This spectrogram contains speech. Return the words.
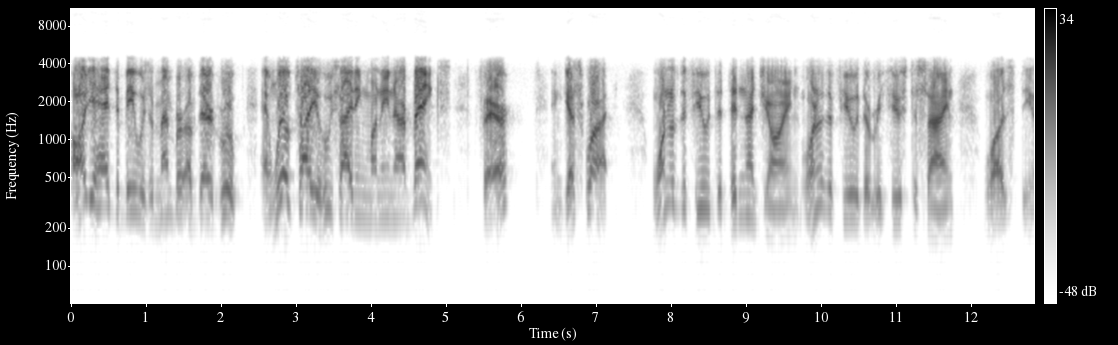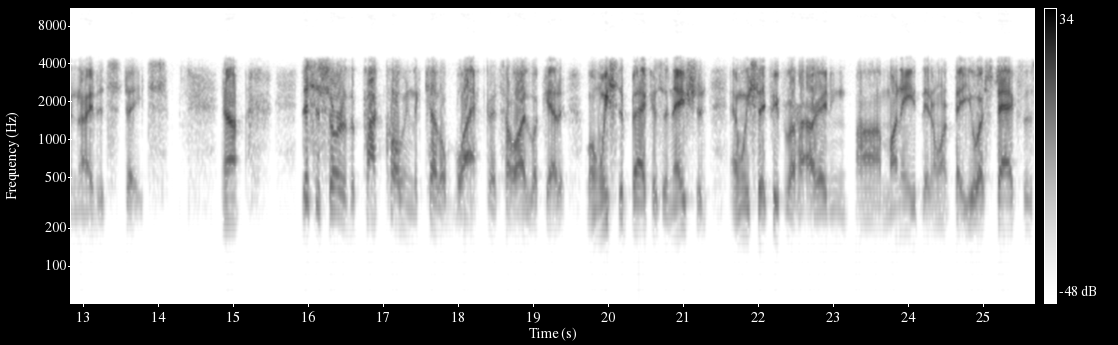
All you had to be was a member of their group, and we'll tell you who's hiding money in our banks. Fair? And guess what? One of the few that did not join, one of the few that refused to sign, was the United States. Now, this is sort of the pot calling the kettle black. That's how I look at it. When we sit back as a nation and we say people are hiding uh, money, they don't want to pay U.S. taxes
